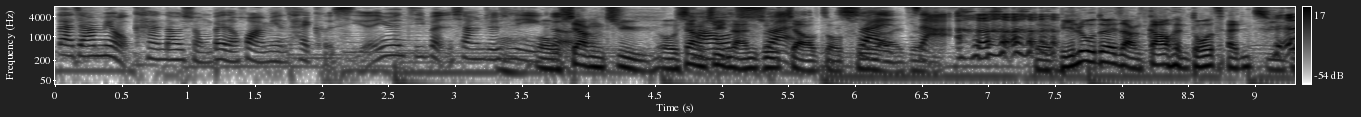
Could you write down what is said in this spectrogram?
大家没有看到熊贝的画面太可惜了，因为基本上就是一个偶像剧，偶像剧男主角走出来的，对，比陆队长高很多层级的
